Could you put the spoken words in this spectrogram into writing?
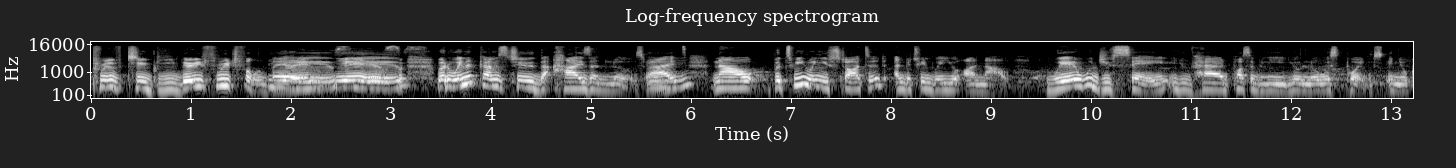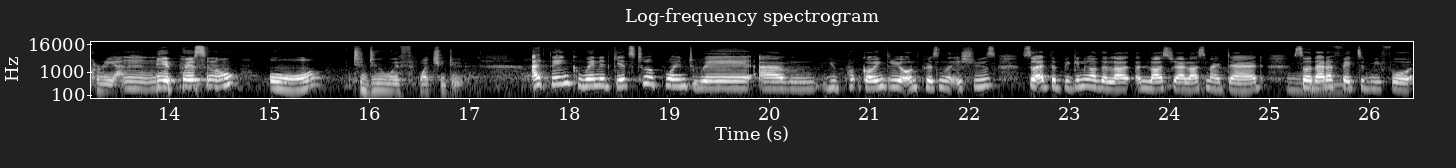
proved to be very fruitful then. Yes, yes, yes. But when it comes to the highs and lows, right? Mm-hmm. Now, between when you started and between where you are now, where would you say you've had possibly your lowest point in your career? Mm. Be it personal or to do with what you do? I think when it gets to a point where um, you're going through your own personal issues. So at the beginning of the la- last year, I lost my dad. Mm. So that affected me for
